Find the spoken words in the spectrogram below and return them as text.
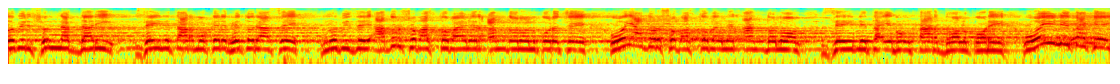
নবীর সুন্নার দাড়ি যেই নেতার মুখের ভেতরে আছে, নবী যেই আদর্শ বাস্তবায়নের আন্দোলন করেছে, ওই আদর্শ বাস্তবায়নের আন্দোলন যেই নেতা এবং তার দল করে, ওই নেতাকেই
